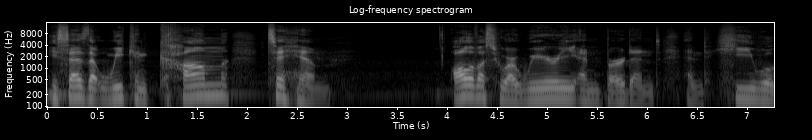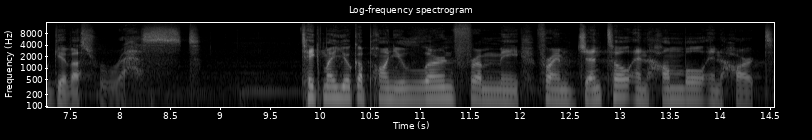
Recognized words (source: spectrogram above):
He says that we can come to him all of us who are weary and burdened, and he will give us rest. Take my yoke upon you, learn from me, for I am gentle and humble in heart,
